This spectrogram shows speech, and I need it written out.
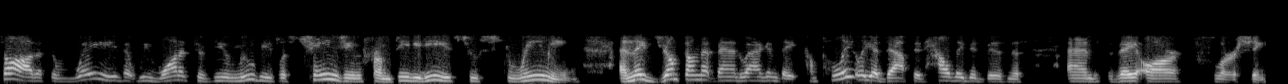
saw that the way that we wanted to view movies was changing from DVDs to streaming. And they jumped on that bandwagon. They completely adapted how they did business, and they are flourishing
